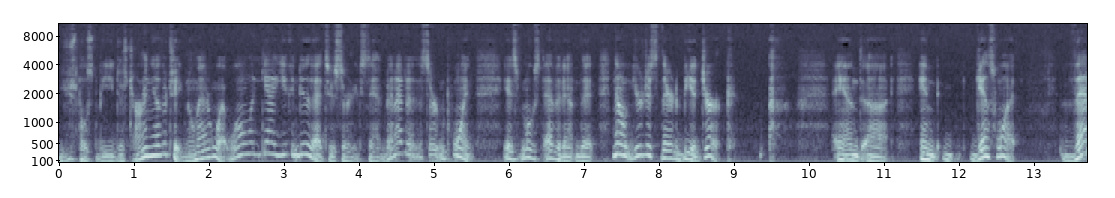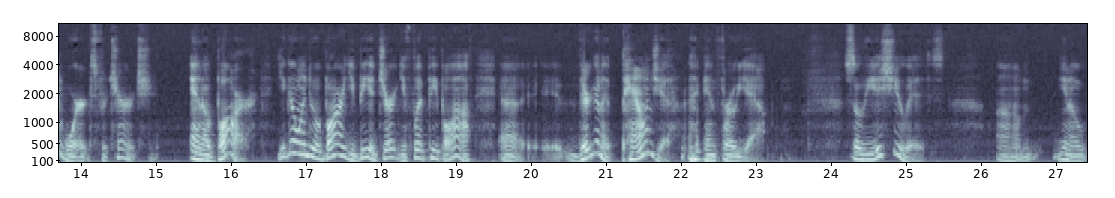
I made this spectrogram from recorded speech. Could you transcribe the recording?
You're supposed to be just turning the other cheek, no matter what." Well, yeah, you can do that to a certain extent, but at a certain point, it's most evident that no, you're just there to be a jerk. and uh, and guess what? That works for church and a bar. You go into a bar, you be a jerk, you flip people off. Uh, they're to pound you and throw you out so the issue is, um, you know,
